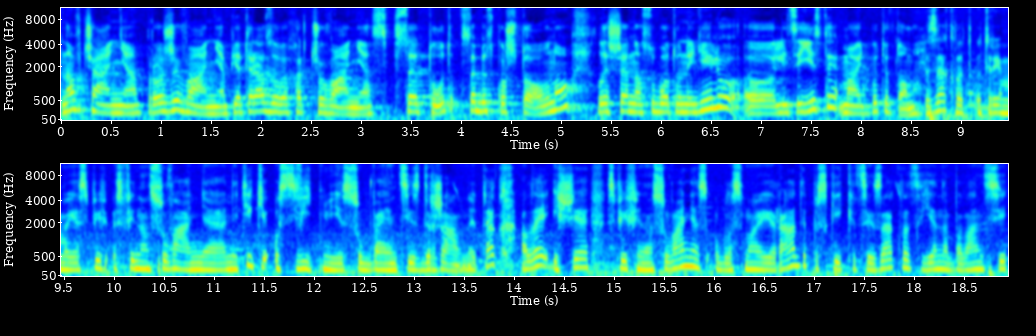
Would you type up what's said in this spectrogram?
навчання, проживання, п'ятиразове харчування все тут, все безкоштовно. Лише на суботу-неділю е, ліцеїсти мають бути вдома. Заклад отримує співфінансування не тільки освітньої субвенції з державної, так але і ще співфінансування з обласної ради, оскільки цей заклад є на балансі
